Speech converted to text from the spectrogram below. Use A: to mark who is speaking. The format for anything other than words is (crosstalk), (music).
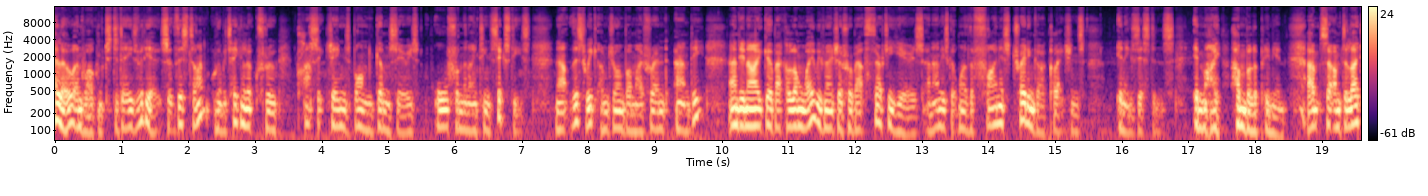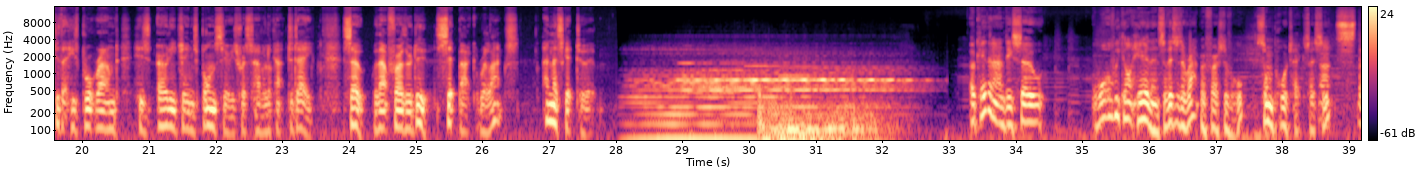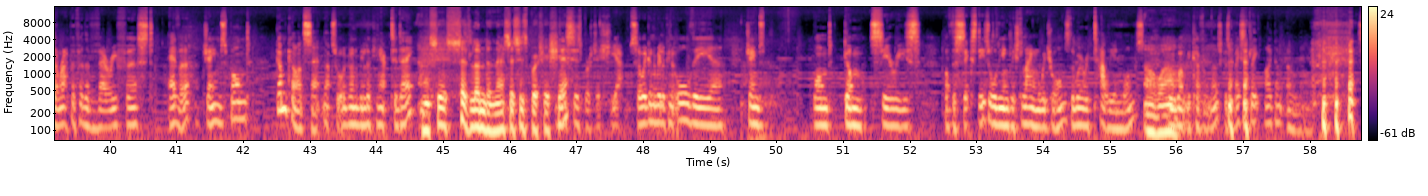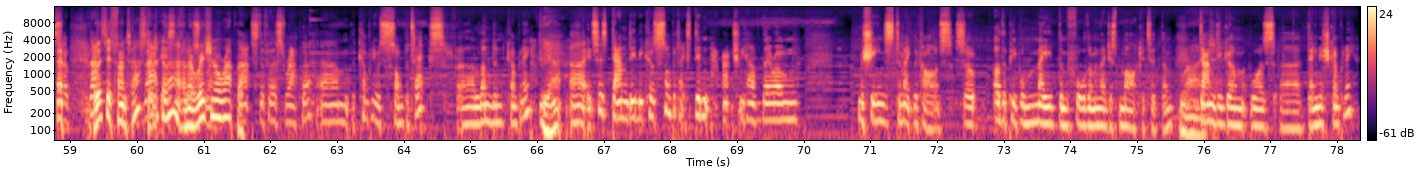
A: Hello and welcome to today's video. So this time we're going to be taking a look through classic James Bond gum series, all from the 1960s. Now this week I'm joined by my friend Andy. Andy and I go back a long way, we've known each other for about 30 years and Andy's got one of the finest trading card collections in existence, in my (laughs) humble opinion. Um, so I'm delighted that he's brought round his early James Bond series for us to have a look at today. So without further ado, sit back, relax and let's get to it. Okay then, Andy. So, what have we got here then? So this is a wrapper first of all. Somportex, I see.
B: That's the wrapper for the very first ever James Bond gum card set. That's what we're going to be looking at today.
A: And I see it says London there, so this is British, yeah?
B: This is British, yeah. So we're going to be looking at all the uh, James Bond gum series of the 60s, all the English language ones. There were Italian ones.
A: Oh, wow.
B: We won't be covering those because basically I don't own them. (laughs) So that,
A: well, this is fantastic. Look at that, an original
B: wrap-
A: wrapper.
B: That's the first wrapper. Um, the company was Somportex, a London company.
A: Yeah.
B: Uh, it says Dandy because Somportex didn't actually have their own machines to make the cards, so other people made them for them and they just marketed them.
A: Right.
B: Dandy Gum was a Danish company,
